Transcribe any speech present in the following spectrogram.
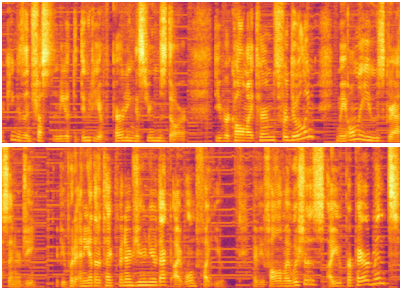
My king has entrusted me with the duty of guarding this room's door. Do you recall my terms for dueling? You may only use grass energy. If you put any other type of energy in your deck, I won't fight you. If you follow my wishes, are you prepared, Mint?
